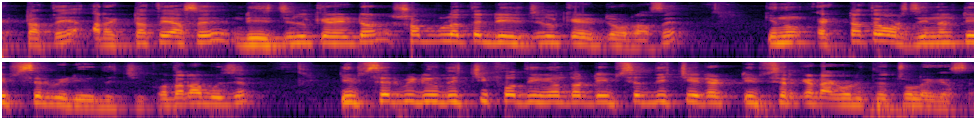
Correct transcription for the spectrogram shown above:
একটাতে, আরেকটাতে আছে ডিজিটাল ক্রেডিটর সবগুলোতে ডিজিটাল ক্রেডিটর আছে। কিন্তু একটাতে অরিজিনাল টিপসের ভিডিও দিচ্ছি। কথাটা বুঝেন টিপসের ভিডিও দিচ্ছি, প্রতিনিয়ত টিপসের দিচ্ছি, এটা টিপসের ক্যাটাগরিতে চলে গেছে।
